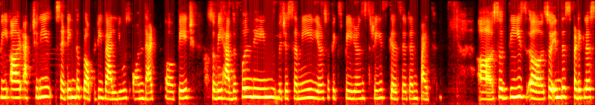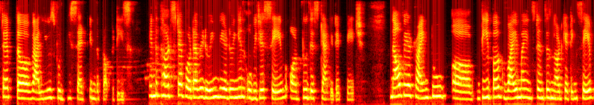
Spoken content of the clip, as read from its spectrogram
we are actually setting the property values on that uh, page. So we have the full name, which is Samir, years of experience, three skill set and Python. Uh, so these, uh, so in this particular step, the values would be set in the properties. In the third step, what are we doing? We are doing an obj save onto this candidate page. Now we are trying to uh, debug why my instance is not getting saved.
